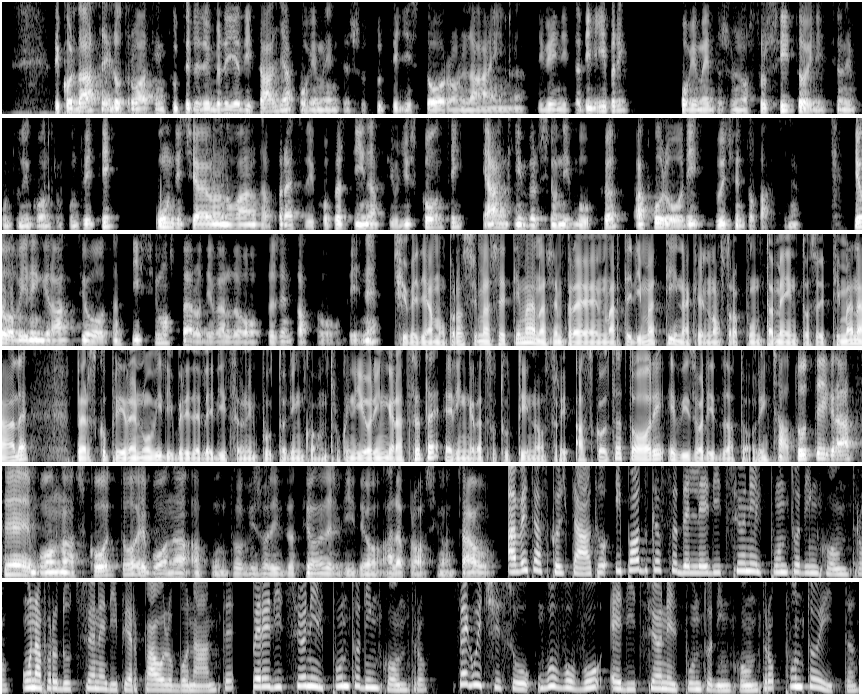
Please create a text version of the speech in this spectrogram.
Ricordate, lo trovate in tutte le librerie d'Italia, ovviamente su tutti gli store online di vendita di libri, ovviamente sul nostro sito edizioni.d'incontro.it 11,90 euro a prezzo di copertina più gli sconti e anche in versione ebook a colori 200 pagine. Io vi ringrazio tantissimo, spero di averlo presentato bene. Ci vediamo prossima settimana, sempre il martedì mattina, che è il nostro appuntamento settimanale per scoprire nuovi libri delle edizioni Il Punto d'Incontro. Quindi io ringrazio te e ringrazio tutti i nostri ascoltatori e visualizzatori. Ciao a tutti, grazie, buon ascolto e buona appunto visualizzazione del video. Alla prossima, ciao. Avete ascoltato i podcast delle edizioni Il Punto d'Incontro, una produzione di Pierpaolo Bonante per edizioni Il Punto d'Incontro. Seguici su www.edizionilpuntodincontro.it.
